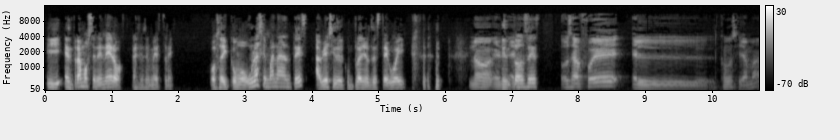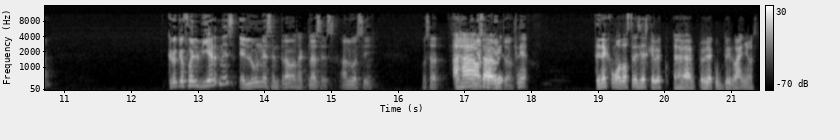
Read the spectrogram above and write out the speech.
Y entramos en enero a ese semestre. O sea, y como una semana antes había sido el cumpleaños de este güey. No, entonces... o sea, fue el... ¿Cómo se llama? Creo que fue el viernes, el lunes entramos a clases, algo así. O sea, Ajá, tenía, o sea, tenía, como dos, tres días que había, había, cumplido años.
